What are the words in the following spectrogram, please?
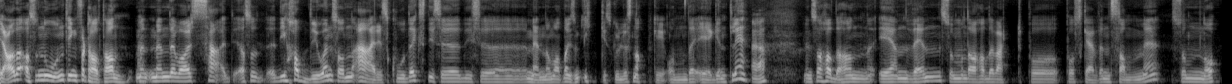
Ja, da, altså Noen ting fortalte han, men, men det var sær, altså, de hadde jo en sånn æreskodeks, disse, disse mennene, om at man liksom ikke skulle snakke om det egentlig. Ja. Men så hadde han en venn som da hadde vært på, på skauen sammen med, som nok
